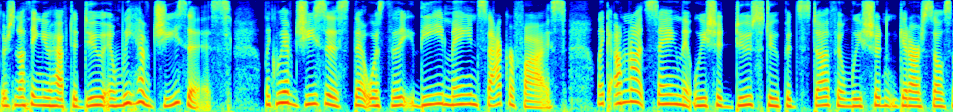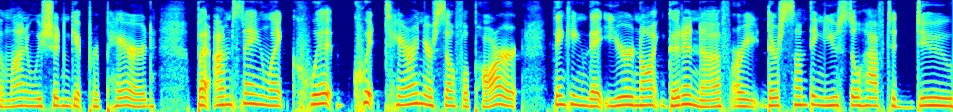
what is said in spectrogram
there's nothing you have to do. And we have Jesus. Like, we have Jesus that was the, the main sacrifice. Like, I'm not saying that we should do stupid stuff and we shouldn't get ourselves in line and we shouldn't get prepared. But I'm saying, like, quit, quit tearing yourself apart thinking that you're not good enough or there's something you still have to do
